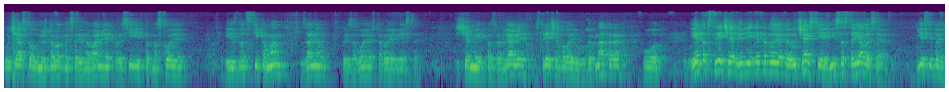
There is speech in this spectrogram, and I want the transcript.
участвовал в международных соревнованиях в России, в Подмосковье, и из 20 команд занял призовое второе место. С чем мы их поздравляли. Встреча была и у губернатора. Вот. И эта встреча, вернее, это бы э, участие не состоялось, если бы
